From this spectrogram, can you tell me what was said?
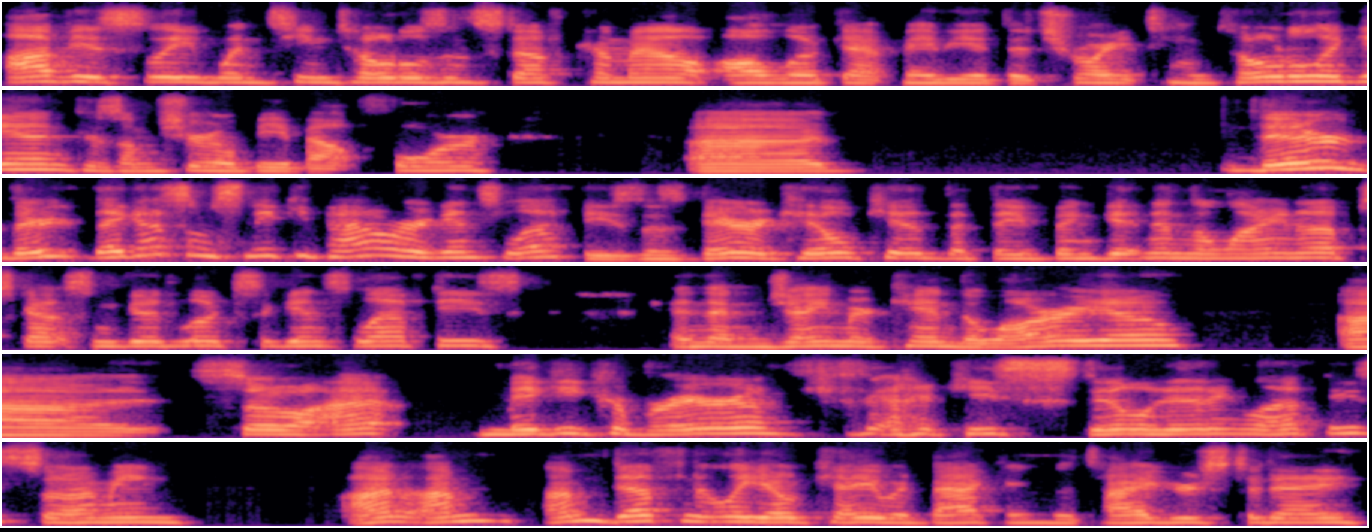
obviously when team totals and stuff come out, I'll look at maybe a Detroit team total again because I'm sure it'll be about four. Uh, they're they they got some sneaky power against lefties. This Derek Hill kid that they've been getting in the lineups got some good looks against lefties, and then Jeimer Candelario. Uh, so I Miggy Cabrera, he's still hitting lefties. So I mean, I'm I'm I'm definitely okay with backing the Tigers today,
